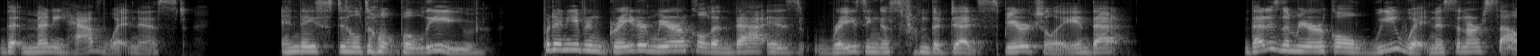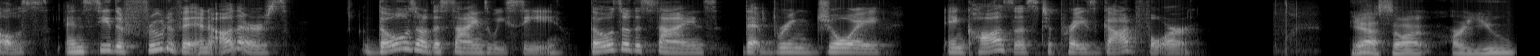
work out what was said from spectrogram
that many have witnessed, and they still don't believe. But an even greater miracle than that is raising us from the dead spiritually, and that that is the miracle we witness in ourselves and see the fruit of it in others. Those are the signs we see. Those are the signs that bring joy and cause us to praise God for. Yeah, so are you,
